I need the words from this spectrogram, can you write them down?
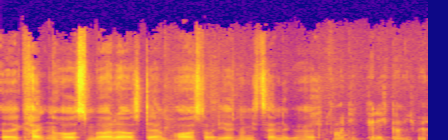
äh, Krankenhausmörder aus Delmhorst, aber die habe ich noch nicht zu Ende gehört. Oh, die kenne ich gar nicht mehr.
